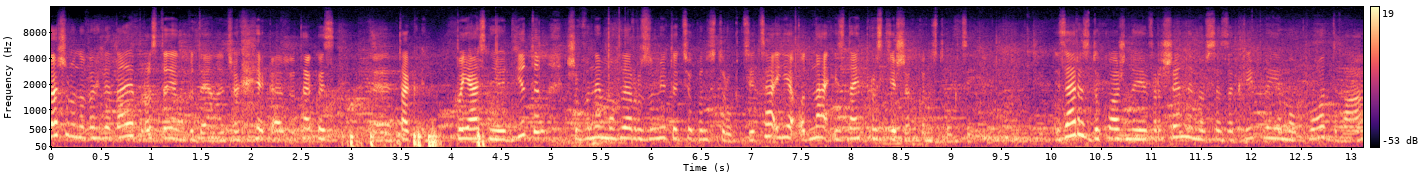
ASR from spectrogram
Спершу воно виглядає просто як будиночок, я кажу. Так ось е, так пояснюю дітям, щоб вони могли розуміти цю конструкцію. Це є одна із найпростіших конструкцій. І зараз до кожної вершини ми все закріплюємо по два.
